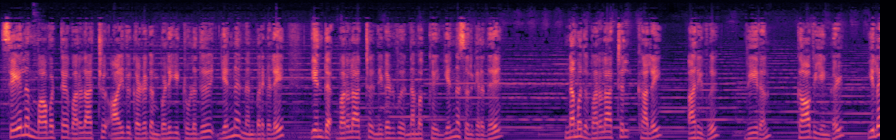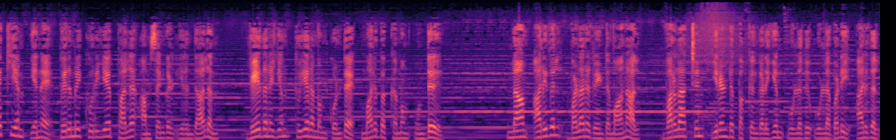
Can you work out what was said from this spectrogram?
சேலம் மாவட்ட வரலாற்று ஆய்வு கழகம் வெளியிட்டுள்ளது. என்ன நண்பர்களே இந்த வரலாற்று நிகழ்வு நமக்கு என்ன சொல்கிறது? நமது வரலாற்றில் கலை அறிவு வீரம் காவியங்கள் இலக்கியம் என பெருமைக்குரிய பல அம்சங்கள் இருந்தாலும் வேதனையும் துயரமும் கொண்ட மறுபக்கமும் உண்டு. நாம் அறிவில் வளர வேண்டுமானால் வரலாற்றின் இரண்டு பக்கங்களையும் உள்ளது உள்ளபடி அறிதல்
